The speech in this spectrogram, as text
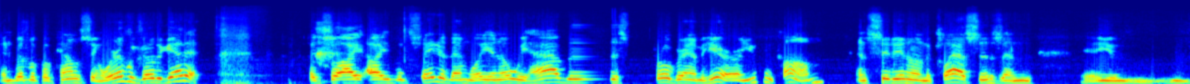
in biblical counseling. Where do we go to get it? And so I, I would say to them, well, you know, we have this program here. And you can come and sit in on the classes, and you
